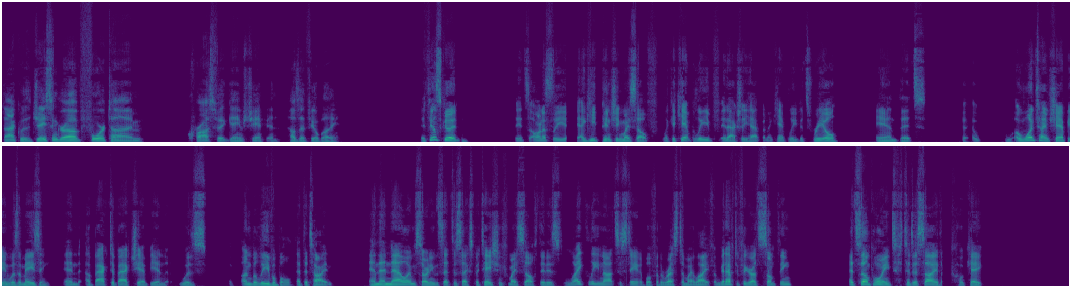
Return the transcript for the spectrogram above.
back with Jason Grubb, four time CrossFit Games champion. How's that feel, buddy? It feels good. It's honestly, I keep pinching myself. Like, I can't believe it actually happened. I can't believe it's real and that uh, a one time champion was amazing and a back to back champion was unbelievable at the time. And then now I'm starting to set this expectation for myself that is likely not sustainable for the rest of my life. I'm going to have to figure out something at some point to decide, okay,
